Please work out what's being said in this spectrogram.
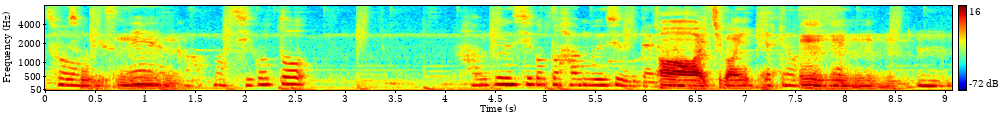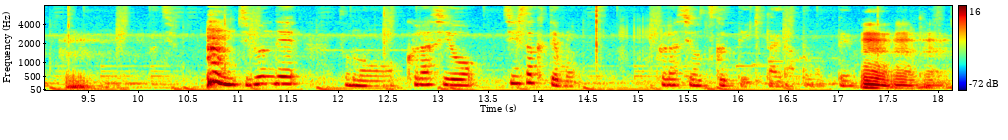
そうですね。うん。なんかまあ仕事半分仕事半分趣味みたいなああ一番いいね。やってますね。うんうんうんうん自分でその暮らしを小さくても暮らしを作っていきたいなと思って。うんうんうん。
